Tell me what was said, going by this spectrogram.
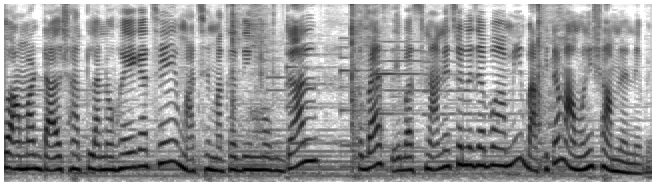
তো আমার ডাল সাঁতলানো হয়ে গেছে, মাছের মাথা দিয়ে মুগ ডাল। তো ব্যাস, এবার স্নানে চলে যাব আমি, বাকিটা মামনি সামলে নেবে।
